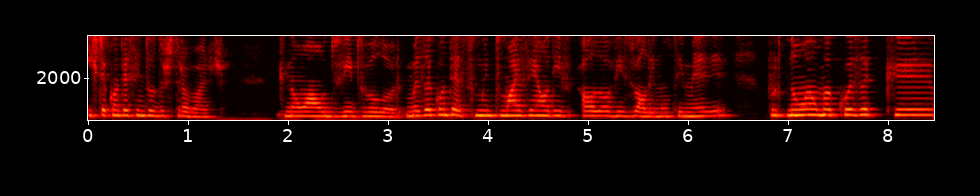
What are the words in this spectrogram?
isto acontece em todos os trabalhos que não há o devido valor, mas acontece muito mais em audio, audiovisual e multimédia, porque não é uma coisa que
